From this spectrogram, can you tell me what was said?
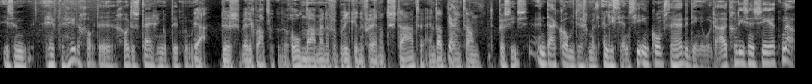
is een, heeft een hele grote, grote stijging op dit moment. Ja, dus weet ik wat, Honda met een fabriek in de Verenigde Staten. En dat brengt dan. Precies. En daar komen zeg maar licentieinkomsten. Hè. De dingen worden uitgelicenseerd. Nou,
